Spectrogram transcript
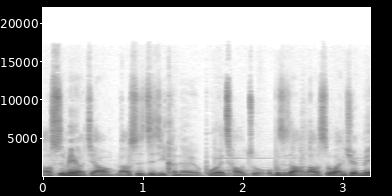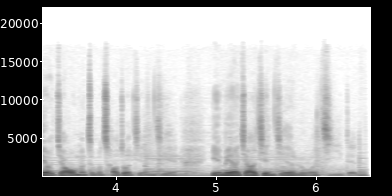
老师没有教，老师自己可能也不会操作，我不知道，老师完全没有教我们怎么操作剪接，也没有教剪接的逻辑等等，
